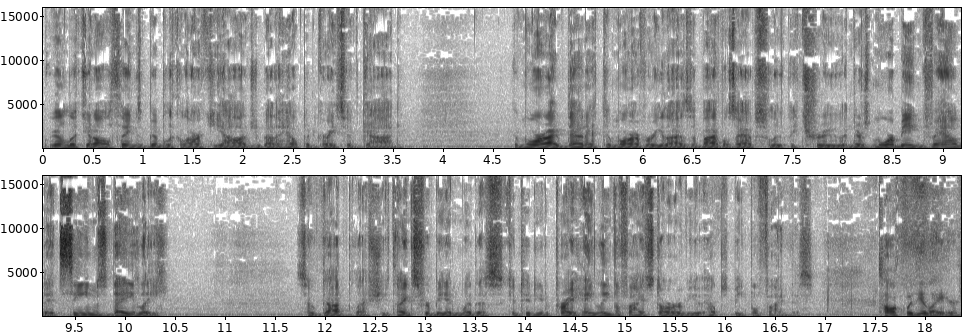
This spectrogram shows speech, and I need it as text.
We're going to look at all things biblical archaeology by the help and grace of God the more I've done it, the more I've realized the Bible's absolutely true, and there's more being found, it seems, daily. So God bless you. Thanks for being with us. Continue to pray. Hey, leave a five star review. It helps people find us. Talk with you later.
